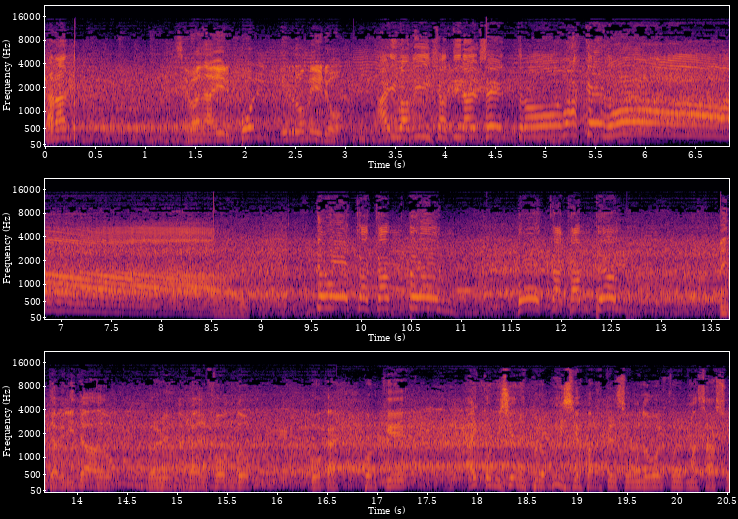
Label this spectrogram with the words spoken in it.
Ganando. Se van a ir Paul y Romero. Ahí va Villa, tira el centro. Vázquez, gol. De Boca campeón. Boca campeón. habilitado allá al fondo Boca porque hay condiciones propicias para que el segundo gol fue un masazo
